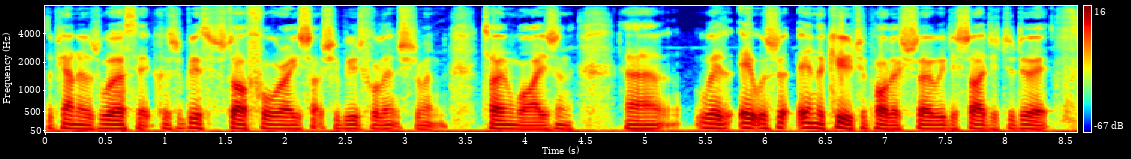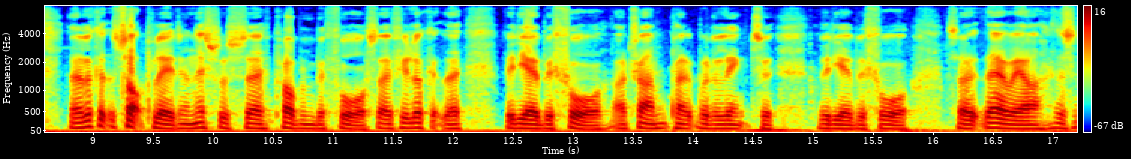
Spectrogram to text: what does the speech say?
the piano was worth it because the Style 4A is such a beautiful instrument tone wise and uh, with, it was in the queue to polish so we decided to do it. Now look at the top lid and this was a problem before. So if you look at the video before I'll try and put a link to the video before. So there we are. There's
